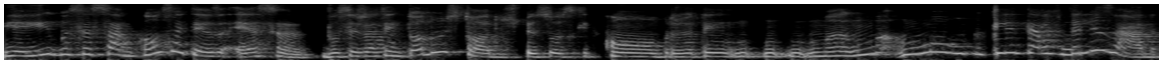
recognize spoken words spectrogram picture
E aí você sabe, com certeza, essa você já tem todo um histórico de pessoas que compram, já tem uma, uma, uma clientela fidelizada.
